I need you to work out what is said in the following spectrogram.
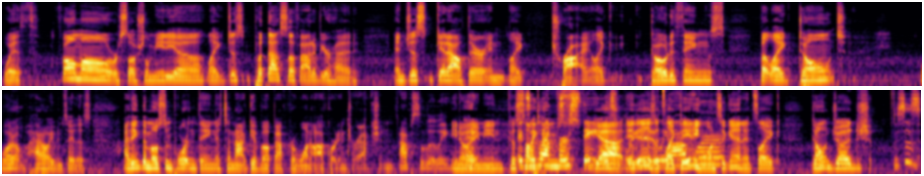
with FOMO or social media, like just put that stuff out of your head and just get out there and like try, like go to things, but like don't. What? How do I even say this? I think the most important thing is to not give up after one awkward interaction. Absolutely. You know what I mean? Because it's like sometimes, first date is yeah, it is. It's really like dating once again. It's like don't judge This is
